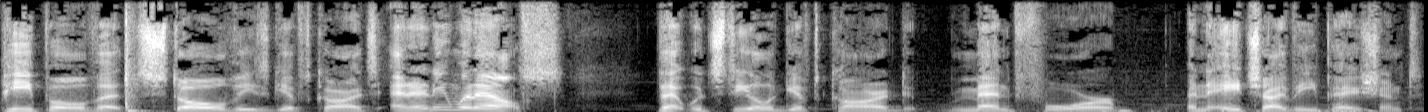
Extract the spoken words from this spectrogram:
people that stole these gift cards and anyone else that would steal a gift card meant for an HIV patient,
